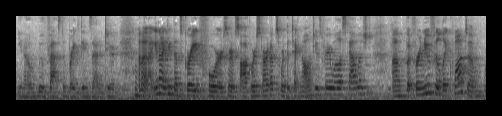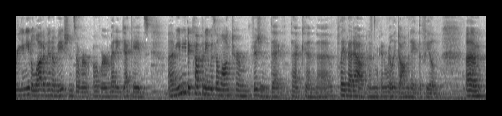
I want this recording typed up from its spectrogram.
you know, move fast and break things attitude. Mm-hmm. And I, you know, I think that's great for sort of software startups where the technology is very well established. Um, but for a new field like quantum, where you need a lot of innovations over over many decades, um, you need a company with a long term vision that that can uh, play that out and, and, really dominate the field. Um,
